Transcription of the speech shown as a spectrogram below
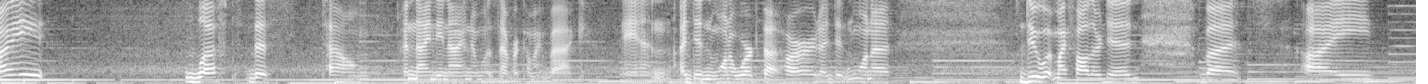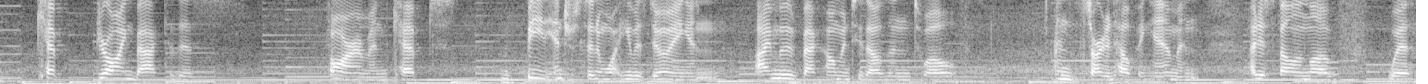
I left this town in 99 and was never coming back. And I didn't want to work that hard. I didn't want to do what my father did. But I kept drawing back to this farm and kept being interested in what he was doing. And I moved back home in 2012 and started helping him. And I just fell in love with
